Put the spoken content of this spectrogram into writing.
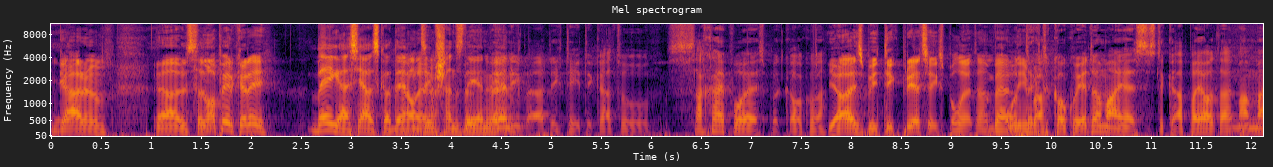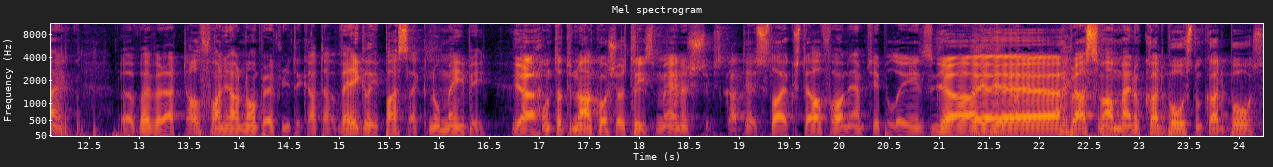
Garam. Jā, tas Nopirka arī. Beigās jau uz kaut kādiem Hell, jā. dzimšanas dienu. vien. Bērnībā tā kā tu sahaipojies par kaut ko. Jā, es biju tik priecīgs par lietām Un bērnībā. tad tu kaut ko iedomājies. Es kā pajautāju mammai, uh, vai varētu telefonu jau nopirkt. Viņa tā kā tā veiglī pasaka, nu, maybe. Jā, Un tad tu nākošos trīs mēnešus ķip, skaties uz laiku uz telefoniem, ķip līdzi. jā, jā. jā. Un prasa mammai, nu kad būs, nu kad būs.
